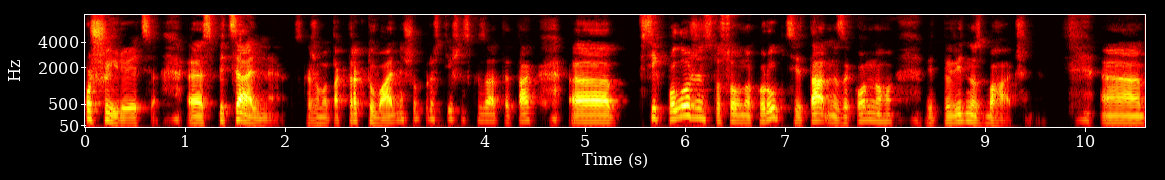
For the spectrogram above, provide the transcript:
поширюється е, спеціальне. скажімо так, трактування, щоб простіше сказати, так, е, всіх положень стосовно корупції та незаконного відповідно збагачення. Е,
